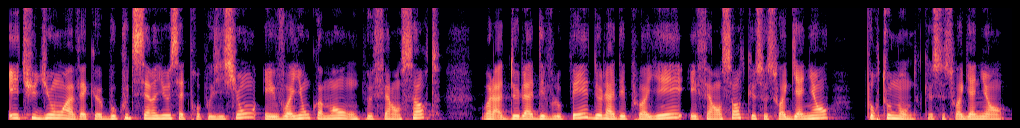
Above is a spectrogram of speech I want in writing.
étudions avec beaucoup de sérieux cette proposition et voyons comment on peut faire en sorte, voilà, de la développer, de la déployer et faire en sorte que ce soit gagnant pour tout le monde, que ce soit gagnant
